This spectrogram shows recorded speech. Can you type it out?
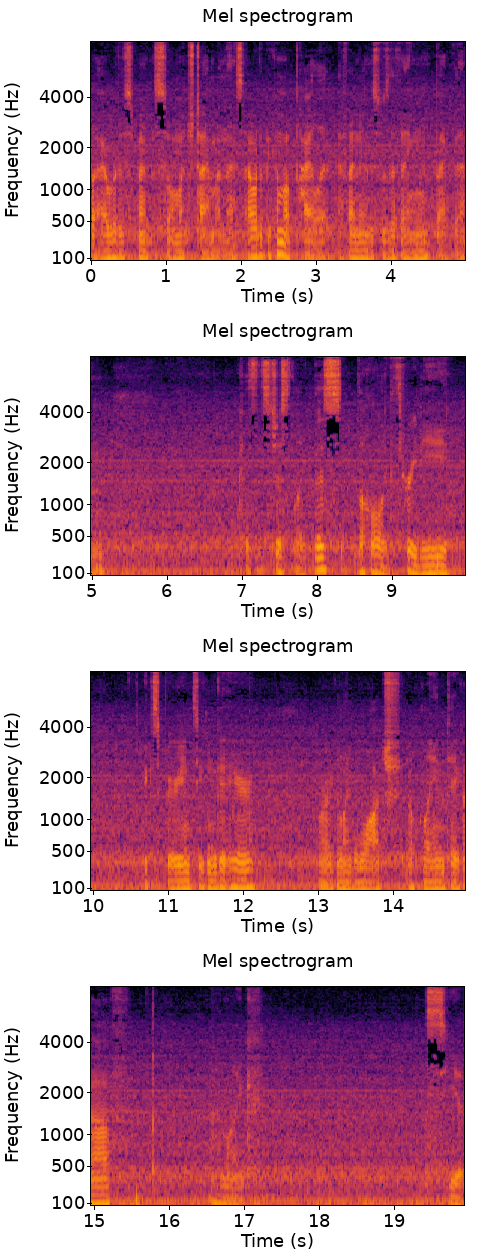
but I would have spent so much time on this. I would have become a pilot if I knew this was a thing back then. Because it's just like this, the whole like 3D experience you can get here, where I can like watch a plane take off and like see it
